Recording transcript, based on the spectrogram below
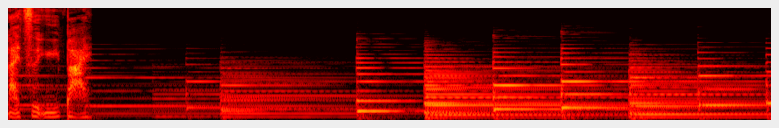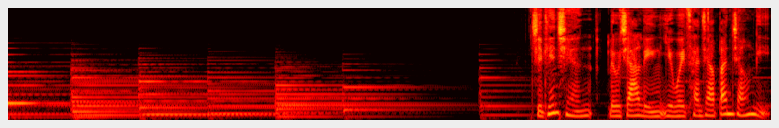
来自于白。几天前，刘嘉玲因为参加颁奖礼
